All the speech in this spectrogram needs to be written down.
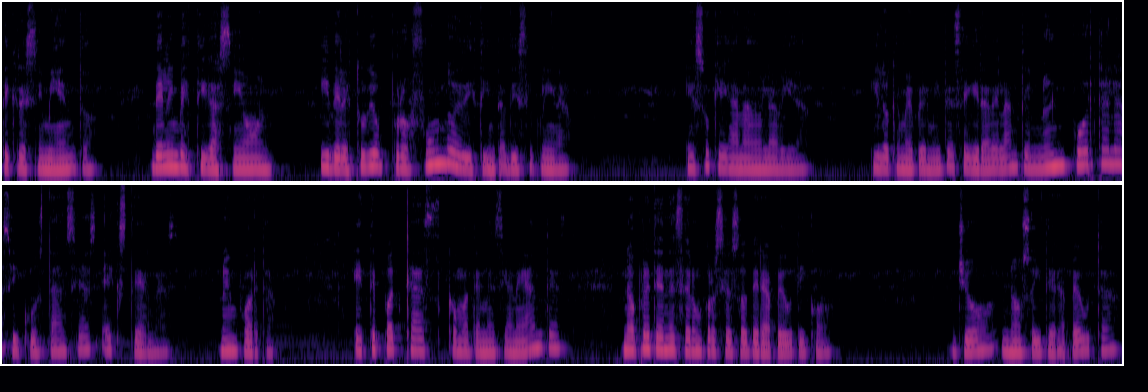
de crecimiento, de la investigación y del estudio profundo de distintas disciplinas. Eso que he ganado en la vida y lo que me permite seguir adelante no importa las circunstancias externas, no importa. Este podcast, como te mencioné antes, no pretende ser un proceso terapéutico. Yo no soy terapeuta,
